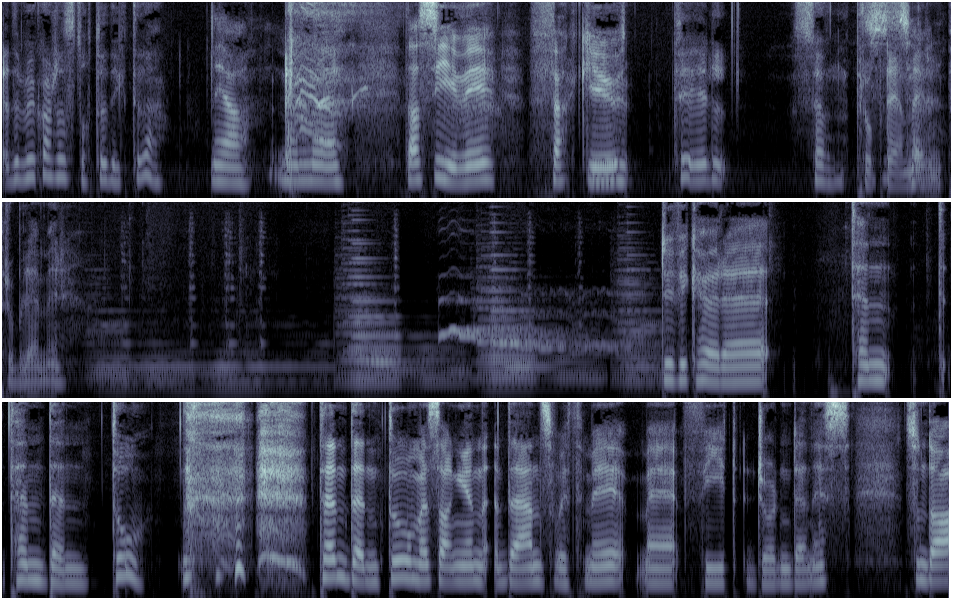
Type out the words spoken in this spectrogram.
det burde kanskje stått i diktet, det. Ja, men uh, da sier vi fuck you til søvnproblemer. søvnproblemer. Du fikk høre ten, Tendento. Tendento med sangen 'Dance With Me' med Feet Jordan Dennis, som da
